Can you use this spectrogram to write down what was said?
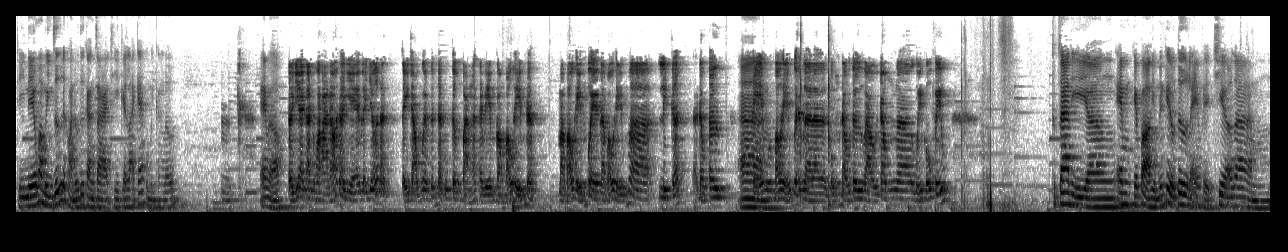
thì nếu mà mình giữ được khoản đầu tư càng dài thì cái lãi kép của mình càng lớn. Ừ. em hiểu không? Tự nhiên anh anh hòa nói thôi gì em lại nhớ là tỷ trọng của em tính là cũng cân bằng á tại vì em còn bảo hiểm nữa. Mà bảo hiểm của em là bảo hiểm uh, liên kết đầu tư. À. thì em bảo hiểm của em là, là cũng đầu tư vào trong uh, quỹ cổ phiếu thực ra thì uh, em cái bảo hiểm liên kết đầu tư là em phải chia ra làm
